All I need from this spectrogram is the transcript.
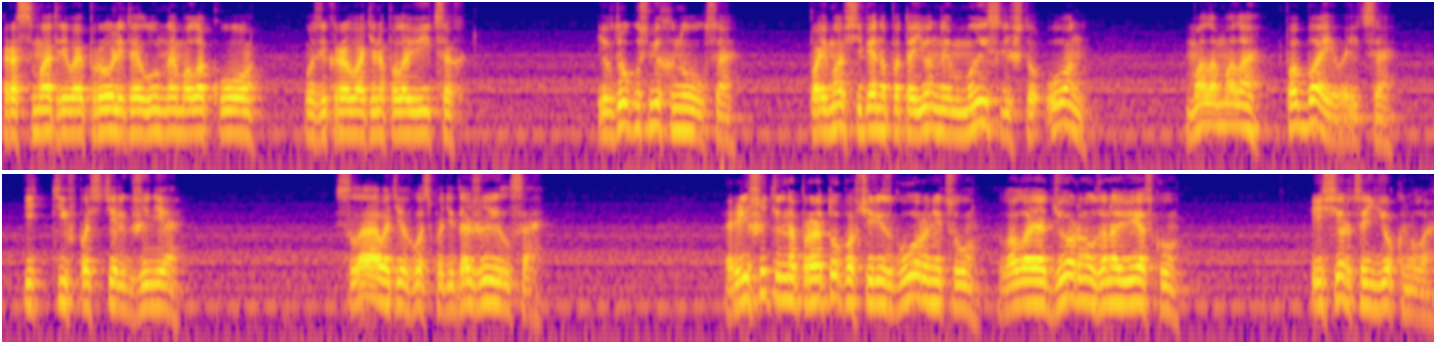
рассматривая пролитое лунное молоко возле кровати на половицах. И вдруг усмехнулся, поймав себя на потаенной мысли, что он мало-мало побаивается идти в постель к жене. Слава тебе, Господи, дожился! Решительно протопав через горницу, Лалай отдернул занавеску, и сердце ёкнуло.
